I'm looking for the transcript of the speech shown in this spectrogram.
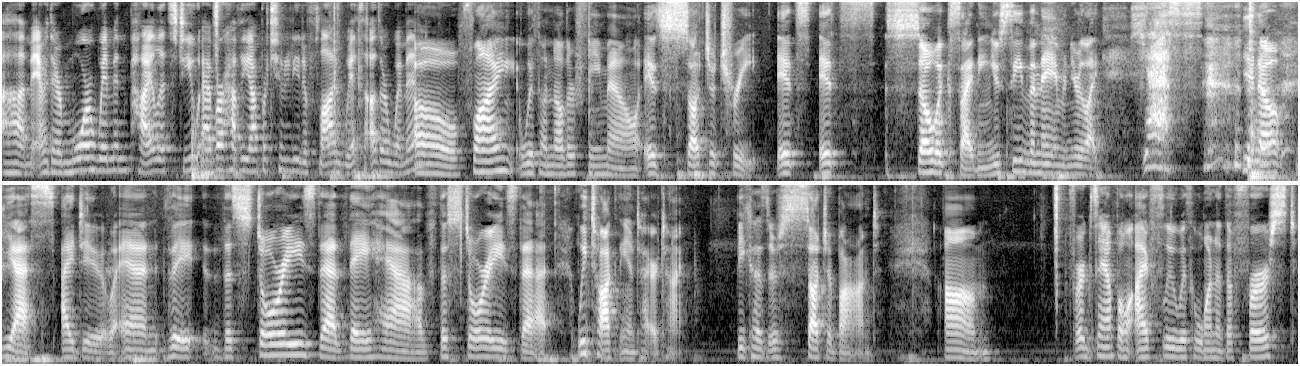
Um, are there more women pilots? Do you ever have the opportunity to fly with other women? Oh, flying with another female is such a treat. It's it's so exciting. You see the name and you're like, yes, you know, yes, I do. And the the stories that they have, the stories that we talk the entire time, because there's such a bond. Um, for example, I flew with one of the first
